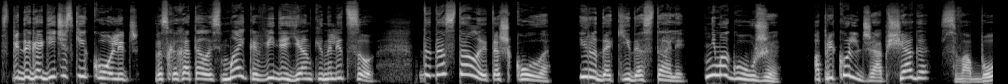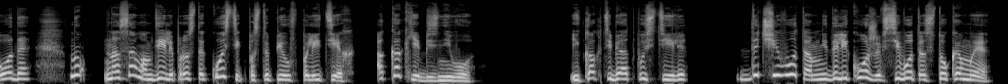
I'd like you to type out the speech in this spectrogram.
«В педагогический колледж!» — расхохоталась Майка, видя Янки на лицо. «Да достала эта школа! И родаки достали. Не могу уже. А при колледже общага, свобода. Ну, на самом деле просто Костик поступил в политех. А как я без него?» «И как тебя отпустили?» «Да чего там, недалеко же, всего-то 100 км.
